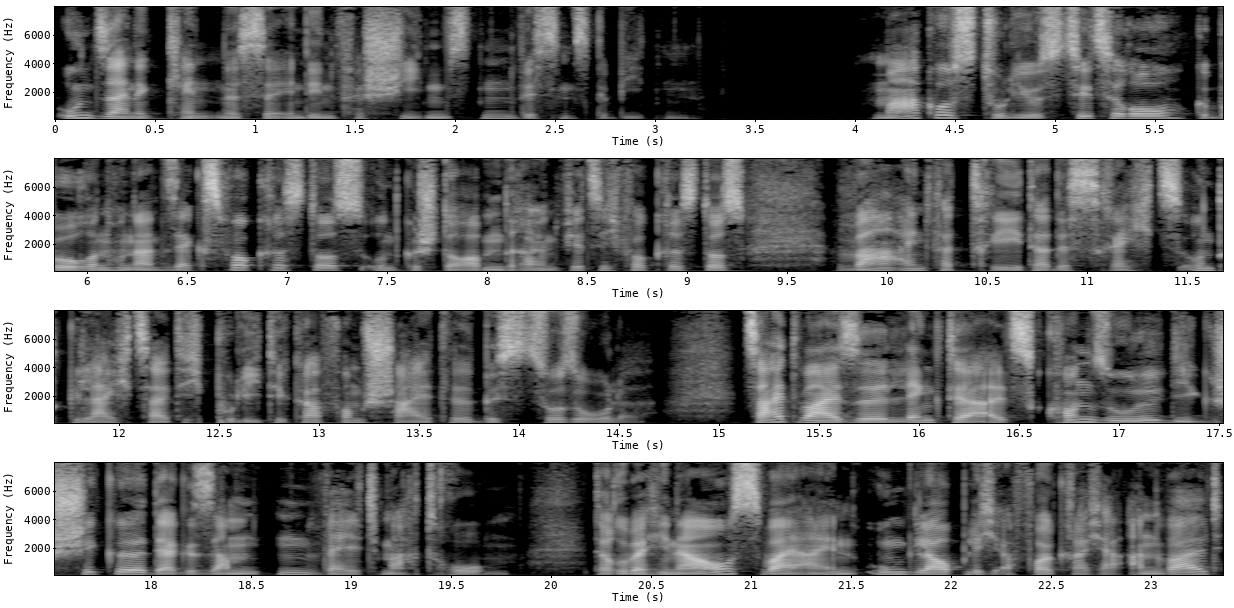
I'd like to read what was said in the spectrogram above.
und seine Kenntnisse in den verschiedensten Wissensgebieten. Marcus Tullius Cicero, geboren 106 v. Chr. und gestorben 43 v. Chr., war ein Vertreter des Rechts und gleichzeitig Politiker vom Scheitel bis zur Sohle. Zeitweise lenkte er als Konsul die Geschicke der gesamten Weltmacht Rom. Darüber hinaus war er ein unglaublich erfolgreicher Anwalt,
